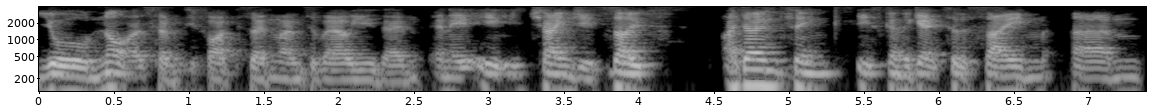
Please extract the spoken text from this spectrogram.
you're not at 75% loan to value then, and it, it changes. So I don't think it's going to get to the same um,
